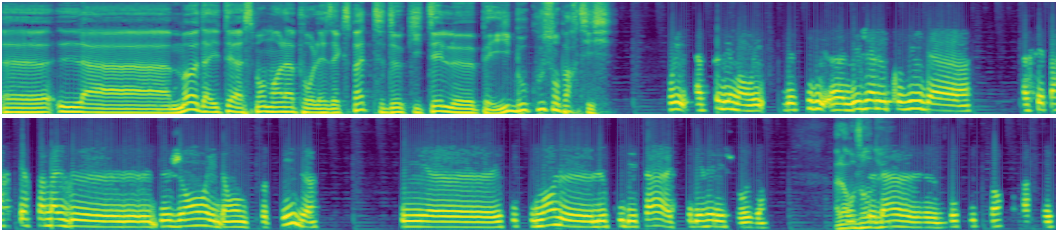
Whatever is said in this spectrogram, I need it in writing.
Euh, la mode a été à ce moment-là pour les expats de quitter le pays. Beaucoup sont partis. Oui, absolument, oui. Depuis, déjà, le Covid a, a fait partir pas mal de, de gens et d'entreprises. Et effectivement, le, le coup d'État a accéléré les choses. Alors aujourd'hui, là, beaucoup de gens sont partis.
